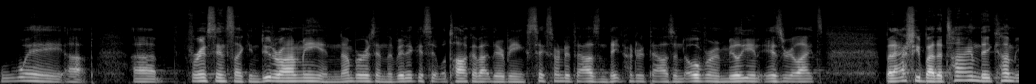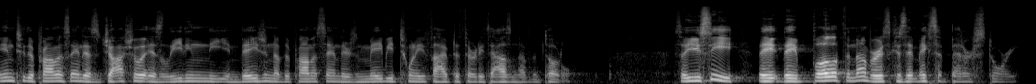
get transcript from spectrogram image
way up. Uh, for instance like in deuteronomy and numbers and leviticus it will talk about there being 600000 800000 over a million israelites. But actually, by the time they come into the promised land, as Joshua is leading the invasion of the promised land, there's maybe 25 to 30,000 of them total. So you see, they, they blow up the numbers because it makes a better story.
